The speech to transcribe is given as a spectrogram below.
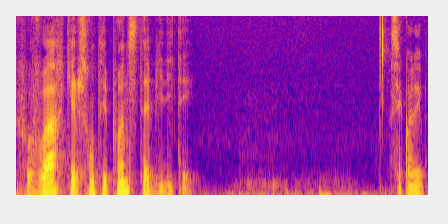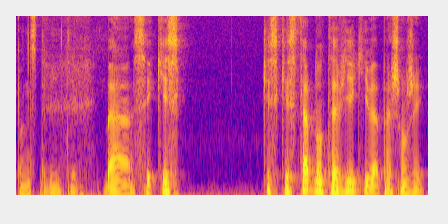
il faut voir quels sont tes points de stabilité. C'est quoi les points de stabilité? Ben, C'est qu'est-ce, qu'est-ce qui est stable dans ta vie et qui ne va pas changer.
